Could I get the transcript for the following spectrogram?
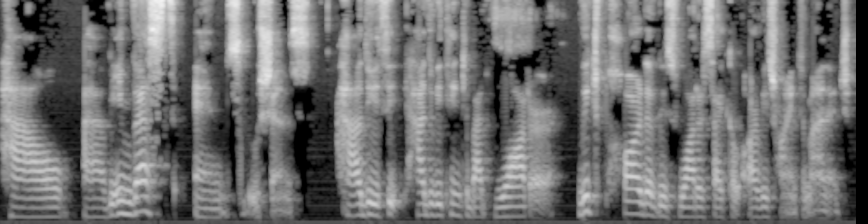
how uh, we invest in solutions. How do you th- how do we think about water? Which part of this water cycle are we trying to manage?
